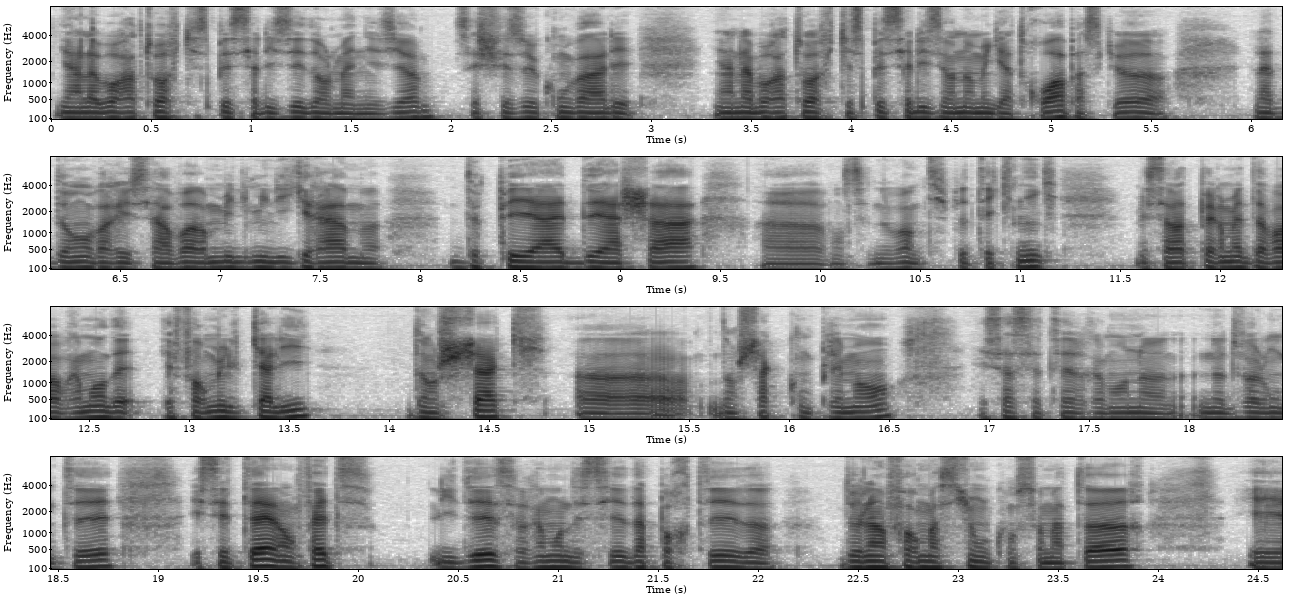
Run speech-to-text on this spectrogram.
il y a un laboratoire qui est spécialisé dans le magnésium, c'est chez eux qu'on va aller. Il y a un laboratoire qui est spécialisé en oméga 3 parce que euh, là-dedans, on va réussir à avoir 1000 mg de PA, DHA. Euh, bon, c'est nouveau un petit peu technique, mais ça va te permettre d'avoir vraiment des, formules quali dans chaque, dans chaque complément. Et ça, c'était vraiment notre volonté. Et c'était, en fait, l'idée, c'est vraiment d'essayer d'apporter de, l'information au consommateur et,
